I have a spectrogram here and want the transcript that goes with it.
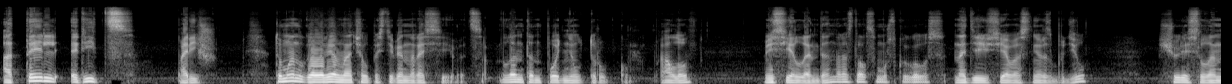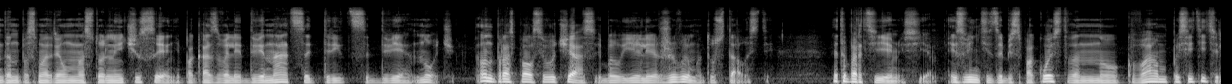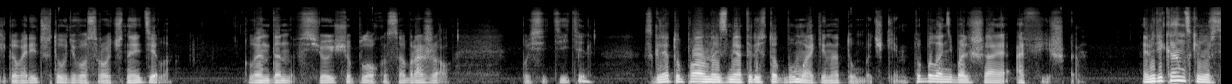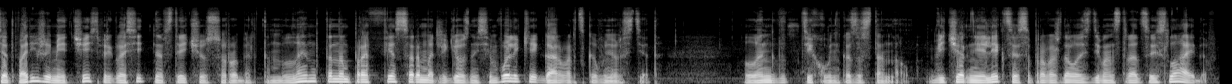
Отель Риц, Париж. Туман в голове начал постепенно рассеиваться. Лэнтон поднял трубку. «Алло?» «Месье Лэндон», — раздался мужской голос. «Надеюсь, я вас не разбудил?» Щурясь, Лэндон посмотрел на настольные часы. Они показывали 12.32 ночи. Он проспал всего час и был еле живым от усталости. «Это партия, месье. Извините за беспокойство, но к вам посетитель говорит, что у него срочное дело». Лэндон все еще плохо соображал. «Посетитель?» Взгляд упал на измятый листок бумаги на тумбочке. То была небольшая афишка. Американский университет Парижа имеет честь пригласить на встречу с Робертом Лэнгтоном, профессором религиозной символики Гарвардского университета. Лэнгдон тихонько застонал. Вечерняя лекция сопровождалась демонстрацией слайдов.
